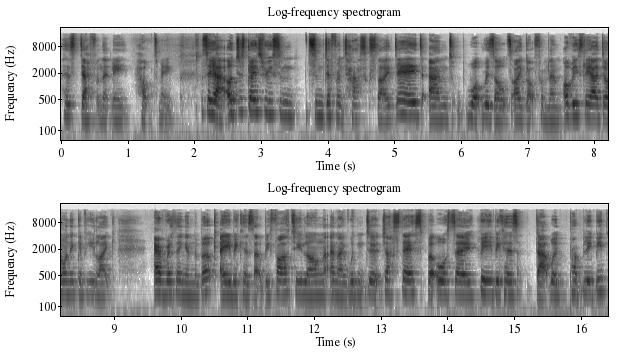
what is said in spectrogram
has definitely helped me. So yeah, I'll just go through some some different tasks that I did and what results I got from them. Obviously, I don't want to give you like everything in the book, A because that would be far too long and I wouldn't do it justice, but also B because that would probably be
